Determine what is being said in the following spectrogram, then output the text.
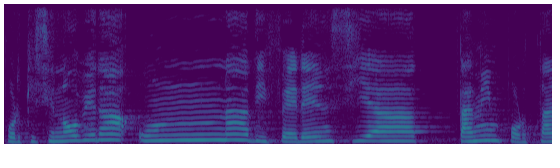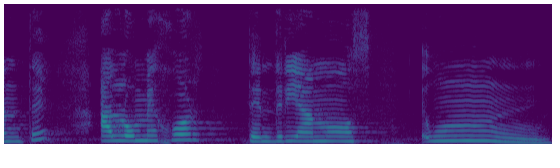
porque si no hubiera una diferencia tan importante, a lo mejor tendríamos un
